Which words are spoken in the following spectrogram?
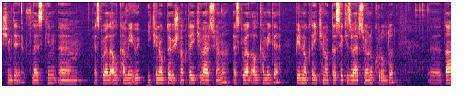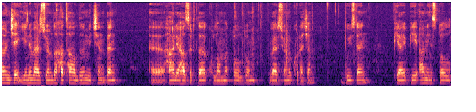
Şimdi Flask'in um, SQL Alchemy 2.3.2 versiyonu, SQL Alchemy'de 1.2.8 versiyonu kuruldu. Ee, daha önce yeni versiyonda hata aldığım için ben e, hali hazırda kullanmakta olduğum versiyonu kuracağım. Bu yüzden pip uninstall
